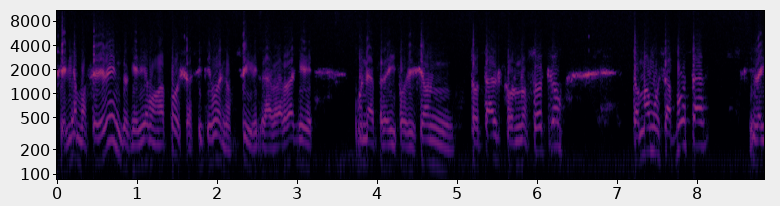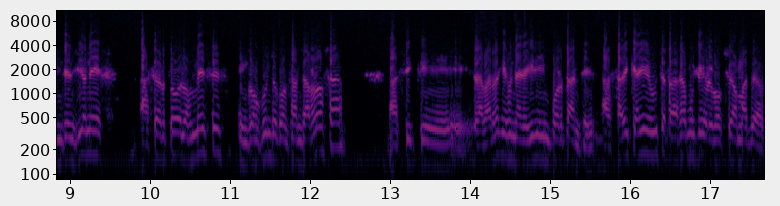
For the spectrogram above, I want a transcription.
queríamos hacer evento, queríamos apoyo. Así que bueno, sí, la verdad que una predisposición total con nosotros. Tomamos aposta, la intención es hacer todos los meses en conjunto con Santa Rosa, así que la verdad que es una alegría importante. Ah, Sabés que a mí me gusta trabajar mucho con el boxeo amateur,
